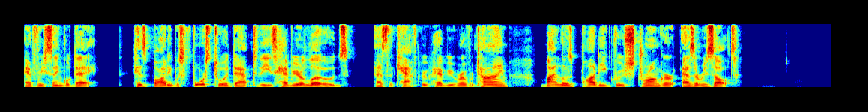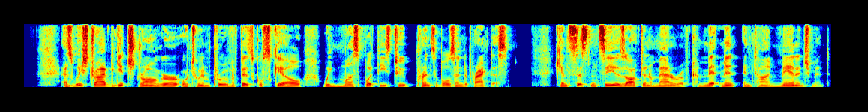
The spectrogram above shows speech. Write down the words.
every single day. His body was forced to adapt to these heavier loads. As the calf grew heavier over time, Milo's body grew stronger as a result. As we strive to get stronger or to improve a physical skill, we must put these two principles into practice. Consistency is often a matter of commitment and time management.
